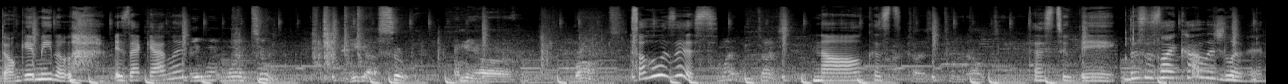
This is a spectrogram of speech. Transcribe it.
Don't give me the lie. Is that Gatlin? They went one, two. And he got silver. I mean, uh, bronze. So who is this? Might be Tyson. No, cause Tyson too. That's too big. This is like college living.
